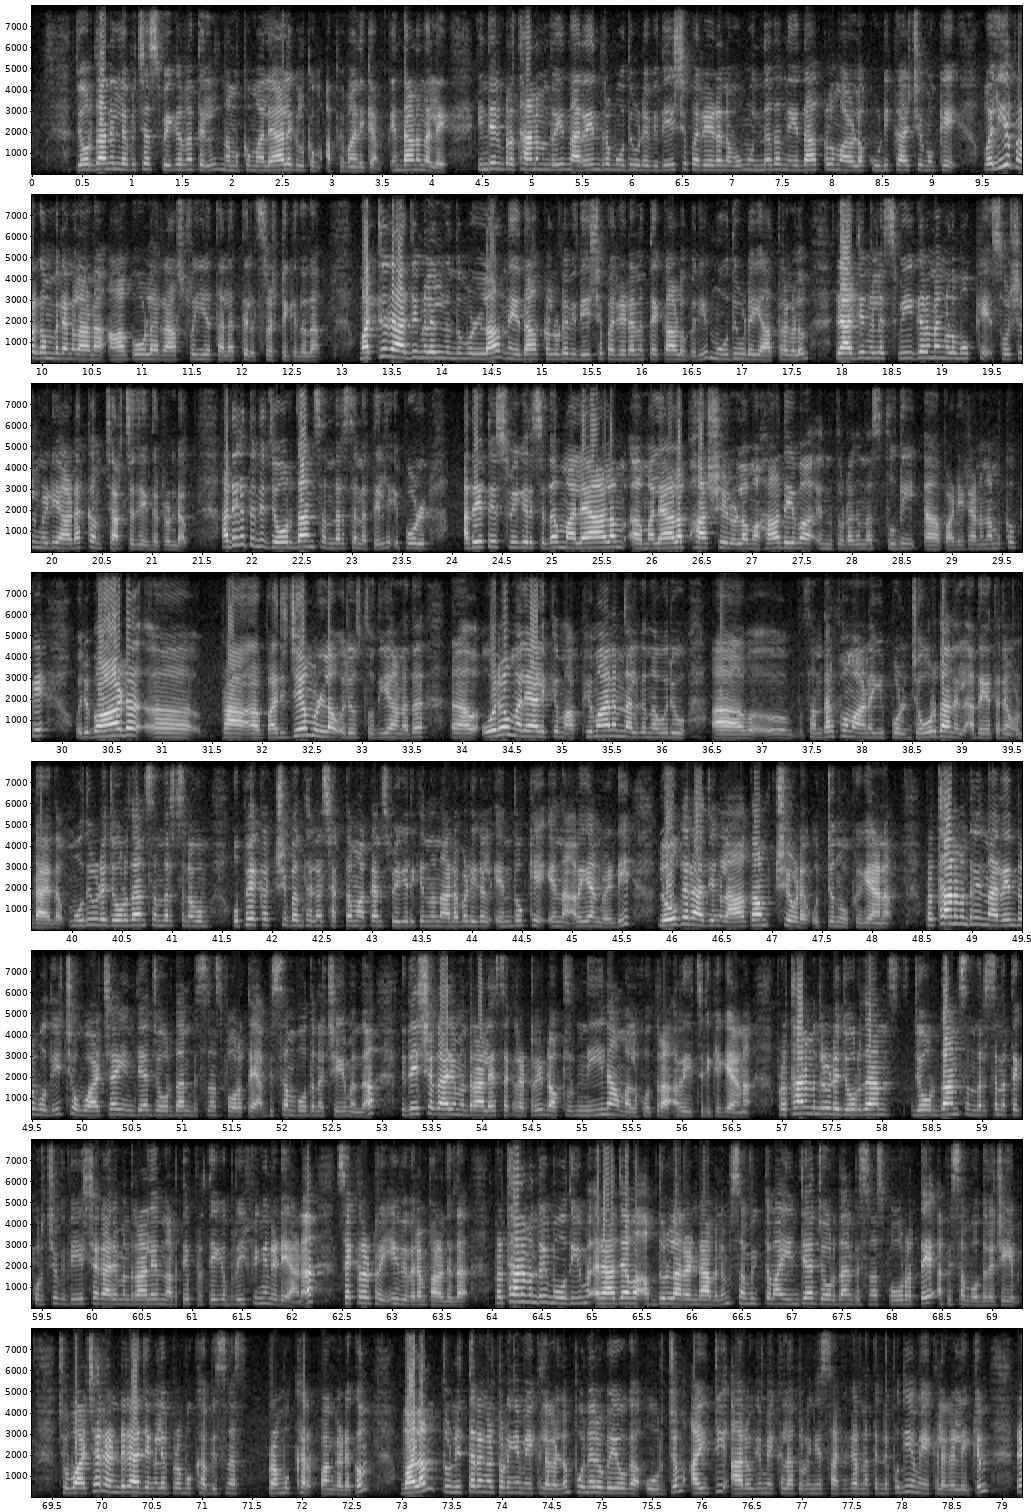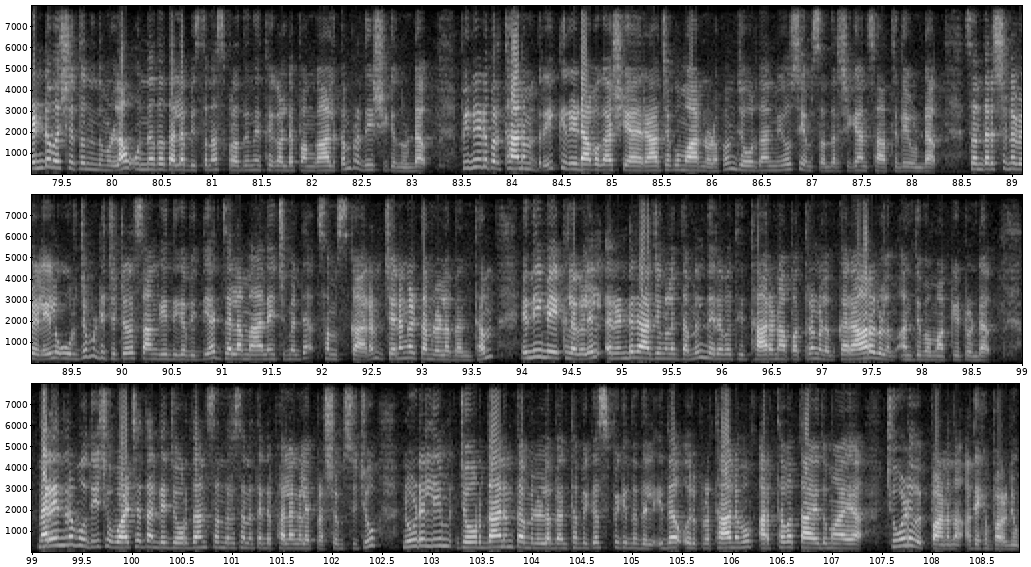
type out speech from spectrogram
ജോർദാനിൽ ലഭിച്ച സ്വീകരണത്തിൽ നമുക്ക് മലയാളികൾക്കും അഭിമാനിക്കാം. എന്താണെന്നല്ലേ? ഇന്ത്യൻ പ്രധാനമന്ത്രി നരേന്ദ്രമോദിയുടെ വിദേശ പര്യടനവും ഉന്നത നേതാക്കളുമായുള്ള കൂടിക്കാഴ്ചയുമൊക്കെ വലിയ പ്രകമ്പനങ്ങളാണ് ആഗോള രാഷ്ട്രീയ തലത്തിൽ സൃഷ്ടിക്കുന്നത്. മറ്റ് രാജ്യങ്ങളിൽ നിന്നുമുള്ള നേതാക്കളുടെ വിദേശ പര്യടനത്തെക്കാൾ ഉപരി മോദിയുടെ യാത്രകളും രാജ്യങ്ങളിലെ സ്വീകരണങ്ങളും ഒക്കെ സോഷ്യൽ മീഡിയ അടക്കം ചർച്ച ചെയ്തിട്ടുണ്ട്. അദ്ദേഹത്തിന്റെ ജോർദാൻ സന്ദർശനത്തിൽ ഇപ്പോൾ അദ്ദേഹത്തെ സ്വീകരിച്ചത് മലയാളം മലയാള ഭാഷയിലുള്ള മഹാദേവ എന്ന് തുടങ്ങുന്ന സ്തുതി പാടിയിട്ടാണ്. നമുക്കൊക്കെ ഒരുപാട് പരിചയമുള്ള ഒരു സ്തുതിയാണത്. ഓരോ മലയാളിക്കും അഭിമാനം നൽകുന്ന ഒരു സന്ദർഭമാണ് ഇപ്പോൾ ജോർദാനിൽ അദ്ദേഹത്തിന് ഉണ്ടായത്. മോദിയുടെ ജോർദാൻ സന്ദർശനവും ഉഭയകക്ഷി ബന്ധങ്ങൾ ശക്തമാക്കാൻ സ്വീകരിക്കുന്ന നടപടികൾ എന്തൊക്കെ എന്ന് അറിയാൻ വേണ്ടി ലോകരാജ്യങ്ങൾ ആകാംക്ഷയോടെ ഉറ്റുനോക്കുകയാണ്. പ്രധാനമന്ത്രി നരേന്ദ്രമോദി ചൊവ്വാഴ്ച ഇന്ത്യ ജോർദാൻ ബിസിനസ് ഫോറത്തെ അഭിസംബോധന ചെയ്യുമെന്ന് വിദേശകാര്യ മന്ത്രാലയ സെക്രട്ടറി ഡോക്ടർ നീന മൽഹോത്ര അറിയിച്ചിരിക്കുകയാണ്. പ്രധാനമന്ത്രിയുടെ ജോർദാൻ ജോർദാൻ സന്ദർശനത്തെക്കുറിച്ച് വിദേശകാര്യ മന്ത്രാലയം നടത്തിയ പ്രത്യേക ബ്രീഫിംഗിനിടെയാണ് സെക്രട്ടറി ഈ വിവരം പറഞ്ഞത്. പ്രധാനമന്ത്രി മോദിയും രാജാവ് അബ്ദുള്ള രണ്ടാമനും സംയുക്തമായി ഇന്ത്യ ജോർദാൻ ബിസിനസ് ഫോറത്തെ അഭിസംബോധന ചെയ്യും. ചൊവ്വാഴ്ച രണ്ട് രാജ്യങ്ങളിലെ പ്രമുഖ ബിസിനസ് പ്രമുഖർ പങ്കെടുക്കും. വളം തുണിത്തരങ്ങൾ തുടങ്ങിയ മേഖലകളിലും പുനരുപയോഗ ഊർജം ഐ ടി ആരോഗ്യ മേഖല തുടങ്ങിയ സഹകരണത്തിന്റെ പുതിയ മേഖലകളിലേക്കും രണ്ടു വശത്തു നിന്നുമുള്ള ഉന്നതതല ബിസിനസ് പ്രതിനിധികളുടെ പങ്കാളിത്തം പ്രതീക്ഷിക്കുന്നുണ്ട്. പിന്നീട് പ്രധാനമന്ത്രി കിരീടാവകാശിയായ രാജകുമാറിനോടൊപ്പം ജോർദാൻ മ്യൂസിയം സന്ദർശിക്കാൻ സാധ്യതയുണ്ട്. സന്ദർശന വേളയിൽ ഊർജം ഡിജിറ്റൽ സാങ്കേതിക വിദ്യ ജല മാനേജ്മെന്റ് സംസ്കാരം ജനങ്ങൾ തമ്മിലുള്ള ബന്ധം എന്നീ മേഖലകളിൽ രണ്ട് രാജ്യങ്ങളും തമ്മിൽ നിരവധി ധാരണാപത്രങ്ങളും കരാറുകളും അന്തിമമാക്കിയിട്ടുണ്ട്. നരേന്ദ്രമോദി ചൊവ്വാഴ്ച തന്റെ ജോർദാൻ സന്ദർശനത്തിന്റെ ഫലങ്ങളെ പ്രശംസിച്ചു. ന്യൂഡൽഹിയും ജോർദാനും തമ്മിലുള്ള ബന്ധം വികസിപ്പിക്കുന്നതിൽ ഇത് ഒരു പ്രധാനവും അർത്ഥവത്തായതുമായ ചുവടുവെപ്പാണെന്ന് അദ്ദേഹം പറഞ്ഞു.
